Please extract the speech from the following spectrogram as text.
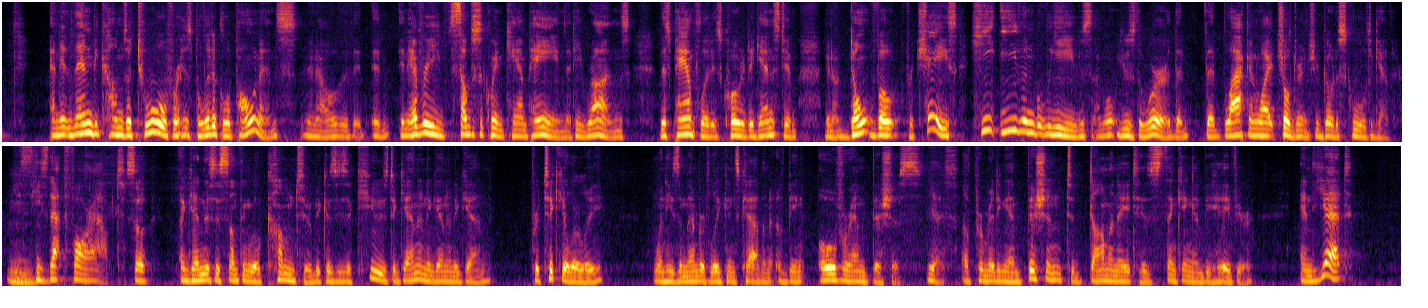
and it then becomes a tool for his political opponents. You know, in, in every subsequent campaign that he runs, this pamphlet is quoted against him. You know, don't vote for Chase. He even believes, I won't use the word, that, that black and white children should go to school together. Mm. He's, he's that far out. So, again, this is something we'll come to because he's accused again and again and again, particularly when he's a member of Lincoln's cabinet, of being overambitious. Yes. Of permitting ambition to dominate his thinking and behavior. And yet,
